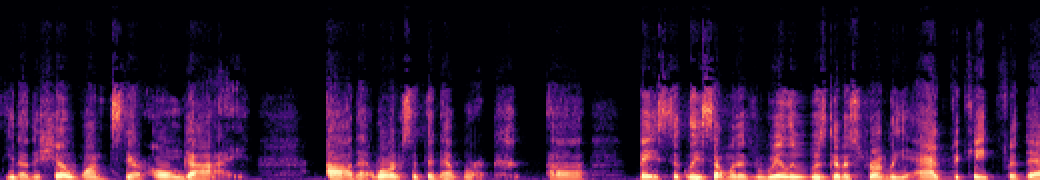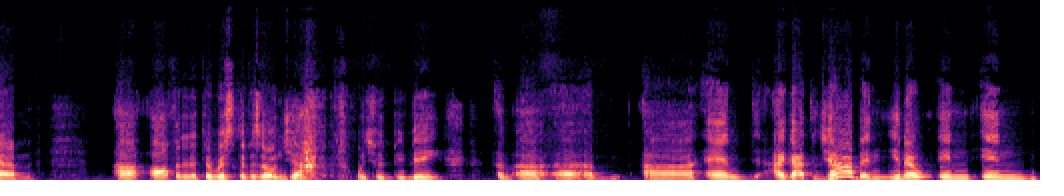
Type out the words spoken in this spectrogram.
you know the show wants their own guy uh, that works at the network. Uh, basically, someone that really was going to strongly advocate for them uh, often at the risk of his own job, which would be me. Uh, uh, um, uh, and I got the job. And you know, in in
